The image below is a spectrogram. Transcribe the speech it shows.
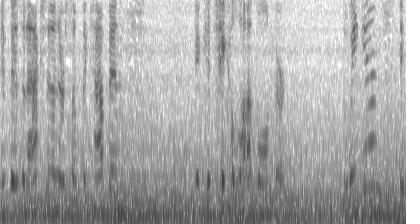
if there's an accident or something happens, it could take a lot longer. The weekends, it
